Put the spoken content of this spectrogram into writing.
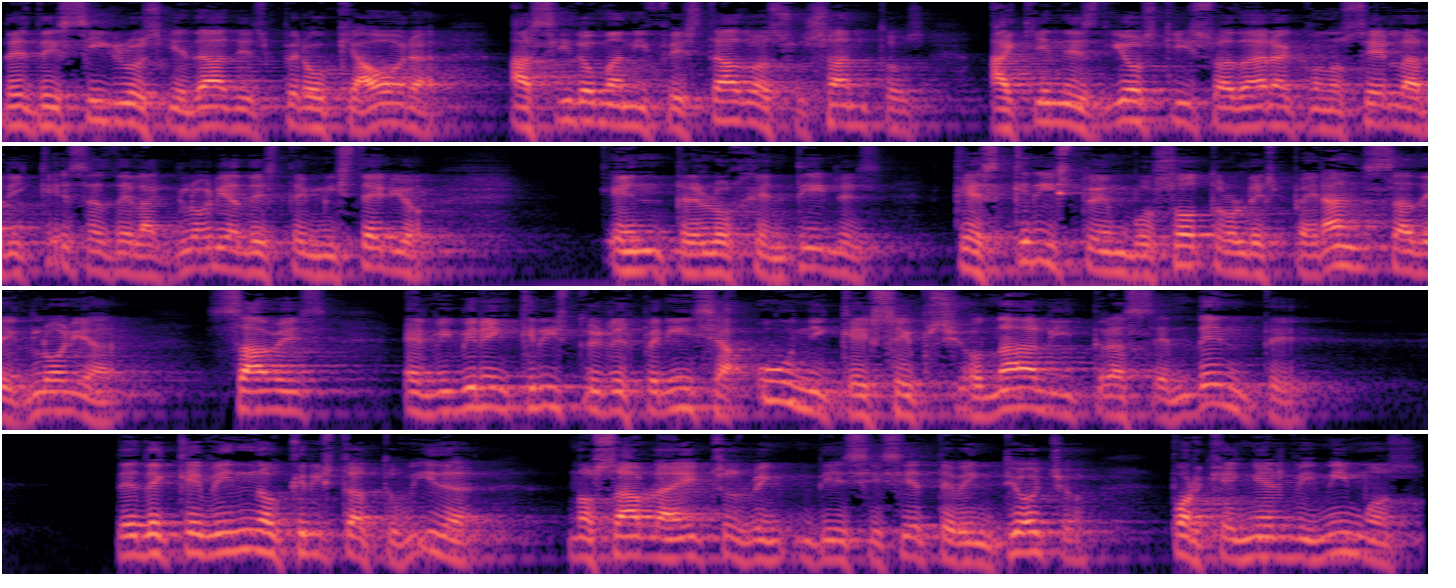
desde siglos y edades, pero que ahora ha sido manifestado a sus santos, a quienes Dios quiso dar a conocer las riquezas de la gloria de este misterio entre los gentiles, que es Cristo en vosotros, la esperanza de gloria. ¿Sabes? El vivir en Cristo es la experiencia única, excepcional y trascendente. Desde que vino Cristo a tu vida, nos habla Hechos 17, 28 porque en Él vivimos,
